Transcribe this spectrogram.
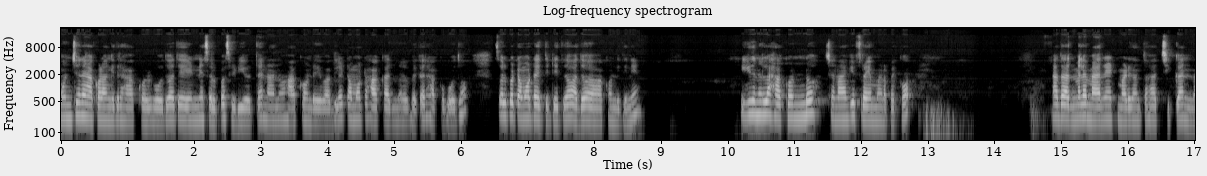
ಮುಂಚೆನೆ ಹಾಕೊಳಂಗಿದ್ರೆ ಅದೇ ಎಣ್ಣೆ ಸ್ವಲ್ಪ ಸಿಡಿಯುತ್ತೆ. ನಾನು ಹಾಕೊಂಡೆ ಇವಾಗಲೇ. ಟೊಮೊಟೊ ಹಾಕಾದ್ಮೇಲೆ ಬೇಕಾದ್ರೆ ಹಾಕೋಬಹುದು ಸ್ವಲ್ಪ ಟೊಮೊಟೊ ಎತ್ತಿಟ್ಟಿದ್ದು ಅದು ಹಾಕೊಂಡಿದ್ದೀನಿ. ಇದನ್ನೆಲ್ಲ ಹಾಕೊಂಡು ಚೆನ್ನಾಗಿ ಫ್ರೈ ಮಾಡಬೇಕು. ಅದಾದಮೇಲೆ ಮ್ಯಾರಿನೇಟ್ ಮಾಡಿದಂತಹ ಚಿಕನ್ನ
